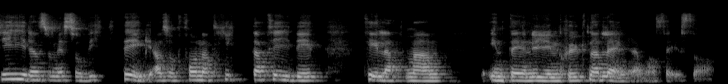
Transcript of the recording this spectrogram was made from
tiden som är så viktig, alltså från att hitta tidigt till att man inte är nyinsjuknad längre, om man säger så.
